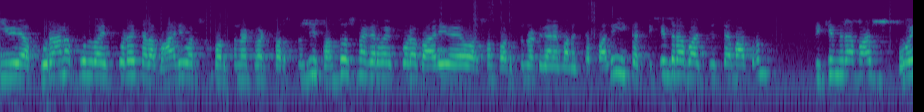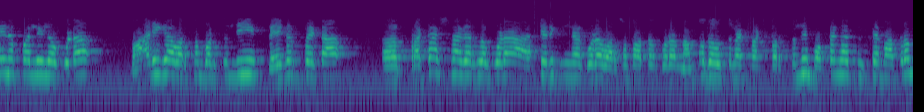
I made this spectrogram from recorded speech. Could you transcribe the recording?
ఈ పురాణ పూల్ వైపు కూడా చాలా భారీ వర్షం పడుతున్నటువంటి పరిస్థితి సంతోష్ నగర్ వైపు కూడా భారీ వర్షం పడుతున్నట్టుగానే మనం చెప్పాలి. ఇక సికింద్రాబాద్ చూస్తే మాత్రం సికింద్రాబాద్ బోయినపల్లిలో కూడా భారీగా వర్షం పడుతుంది. బేగంపేట ప్రకాష్ నగర్లో కూడా అత్యధికంగా కూడా వర్షపాతం కూడా నమోదవుతున్నటువంటి పరిస్థితి మొత్తంగా చూస్తే మాత్రం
